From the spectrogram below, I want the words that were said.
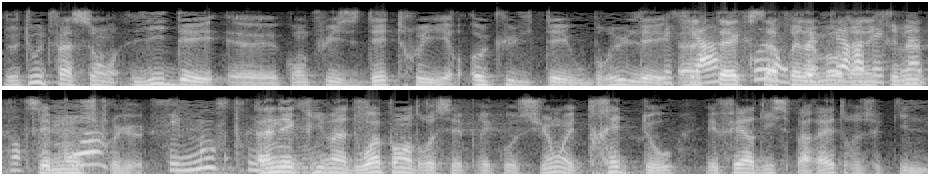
De toute façon, l'idée euh, qu'on puisse détruire, occulter ou brûler un texte affreux, après la mort d'un écrivain, c'est monstrueux. C'est monstrueux. Un écrivain doit prendre ses précautions et très tôt et faire disparaître ce qu'il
